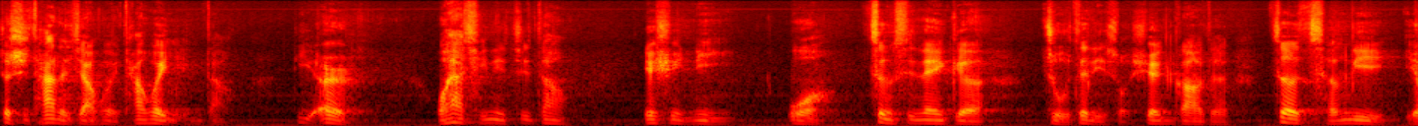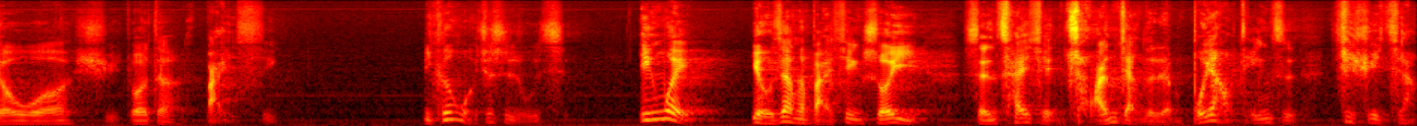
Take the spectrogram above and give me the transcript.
这是他的教会，他会引导。第二，我要请你知道，也许你我正是那个主这里所宣告的，这城里有我许多的百姓，你跟我就是如此，因为有这样的百姓，所以神差遣传讲的人不要停止，继续讲。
